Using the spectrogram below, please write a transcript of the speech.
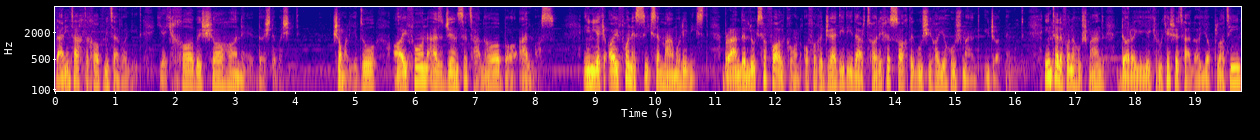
در این تخت خواب می توانید یک خواب شاهانه داشته باشید. شماره دو آیفون از جنس طلا با الماس. این یک آیفون 6 معمولی نیست. برند لوکس فالکون افق جدیدی در تاریخ ساخت گوشی های هوشمند ایجاد نمود. این تلفن هوشمند دارای یک روکش طلا یا پلاتین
